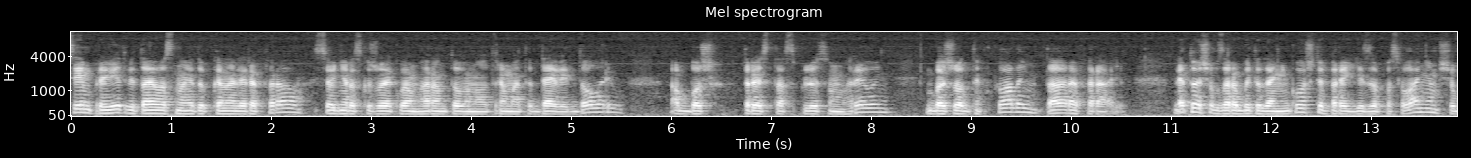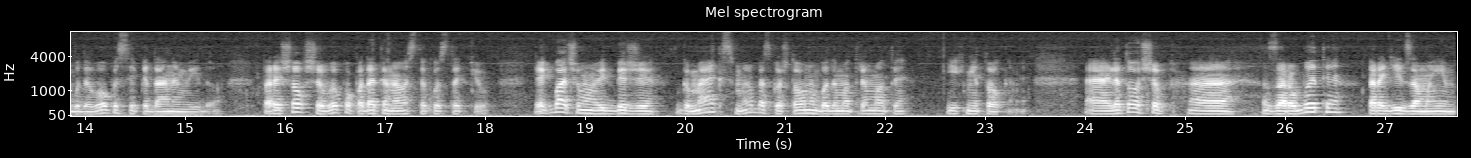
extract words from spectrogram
Всім привіт! Вітаю вас на YouTube каналі Реферал. Сьогодні розкажу, як вам гарантовано отримати 9 доларів або ж 300 з плюсом гривень без жодних вкладень та рефералів. Для того, щоб заробити дані кошти, перейдіть за посиланням, що буде в описі під даним відео. Перейшовши, ви попадете на ось таку статтю. Як бачимо від біржі GMEX, ми безкоштовно будемо отримати їхні токени. Е, Для того, щоб е, заробити, перейдіть за моїм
